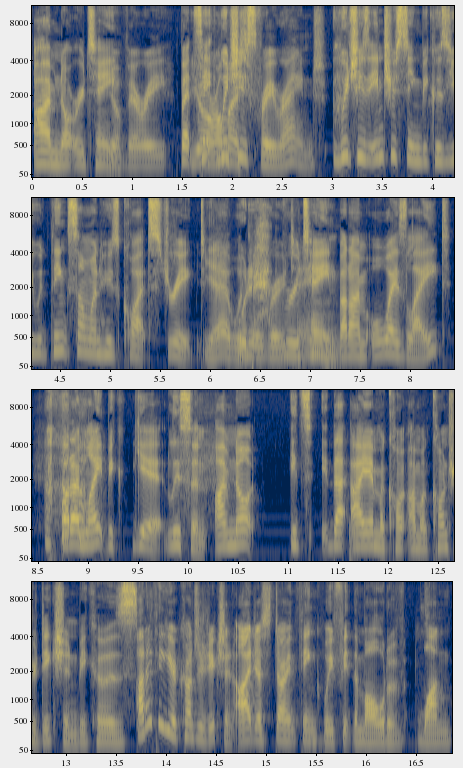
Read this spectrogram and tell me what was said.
I'm not routine. You're very. But you're see, which is- free range. which is interesting because you would think someone who's quite strict Yeah, would be ha- routine. but I'm always late but I'm late bec- yeah listen I'm not it's that I am a con- I'm a contradiction because I don't think you're a contradiction. I just don't think we fit the mold of one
